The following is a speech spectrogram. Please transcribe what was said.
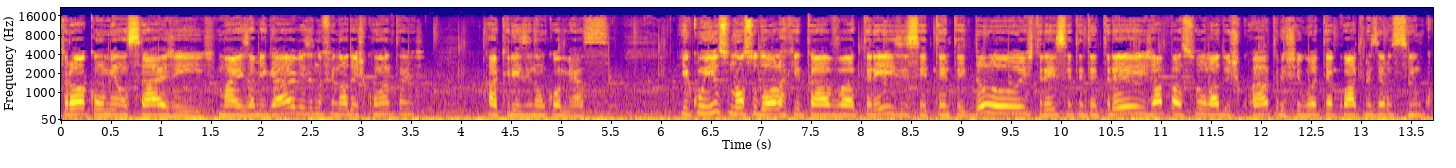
trocam mensagens mais amigáveis e no final das contas a crise não começa. E com isso, nosso dólar que estava 3,72, 3,73, já passou lá dos 4 e chegou até 4,05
